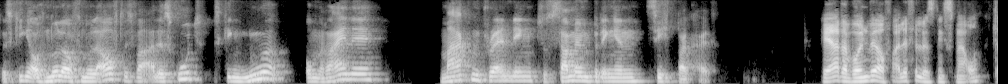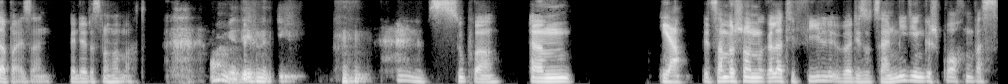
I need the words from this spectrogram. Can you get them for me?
Das ging auch null auf null auf, das war alles gut. Es ging nur um reine Markenbranding, Zusammenbringen, Sichtbarkeit. Ja, da wollen wir auf alle Fälle das nächste Mal auch dabei sein, wenn ihr das nochmal macht. Machen wir, definitiv. Super. Ähm, ja, jetzt haben wir schon relativ viel über die sozialen Medien gesprochen, was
